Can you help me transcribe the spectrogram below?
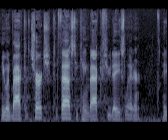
He went back to the church, confessed. He came back a few days later. He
